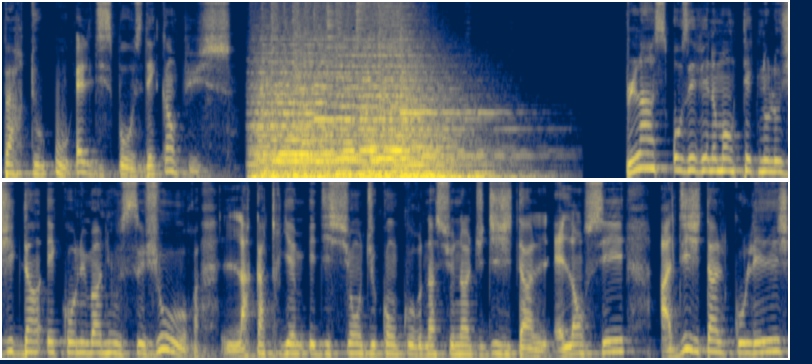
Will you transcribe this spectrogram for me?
partout où elle dispose des campus. Place aux événements technologiques dans Econuma ce jour. La quatrième édition du concours national du digital est lancée à Digital College.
